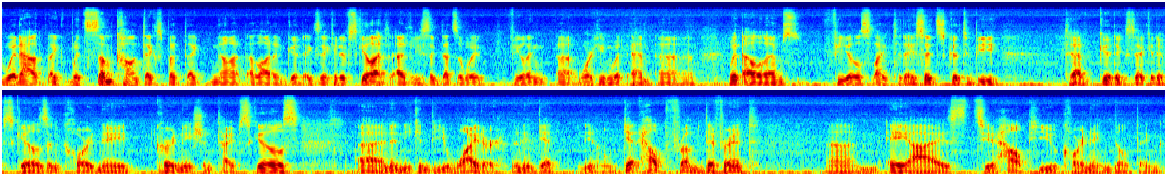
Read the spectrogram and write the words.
without like with some context, but like not a lot of good executive skill. At, at least like that's a way feeling uh, working with M, uh, with LLMs feels like today. So it's good to be to have good executive skills and coordinate coordination type skills, uh, and then you can be wider and then get you know get help from different um, AIs to help you coordinate and build things.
